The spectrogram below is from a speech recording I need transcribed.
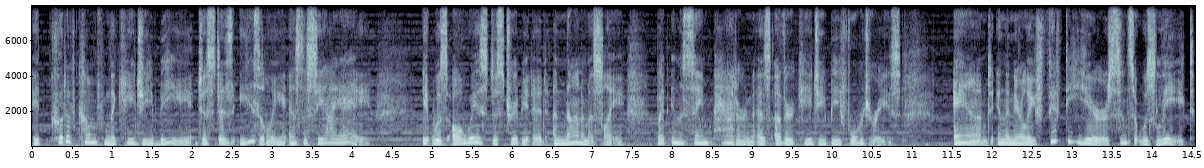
it could have come from the KGB just as easily as the CIA. It was always distributed anonymously, but in the same pattern as other KGB forgeries. And in the nearly 50 years since it was leaked,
